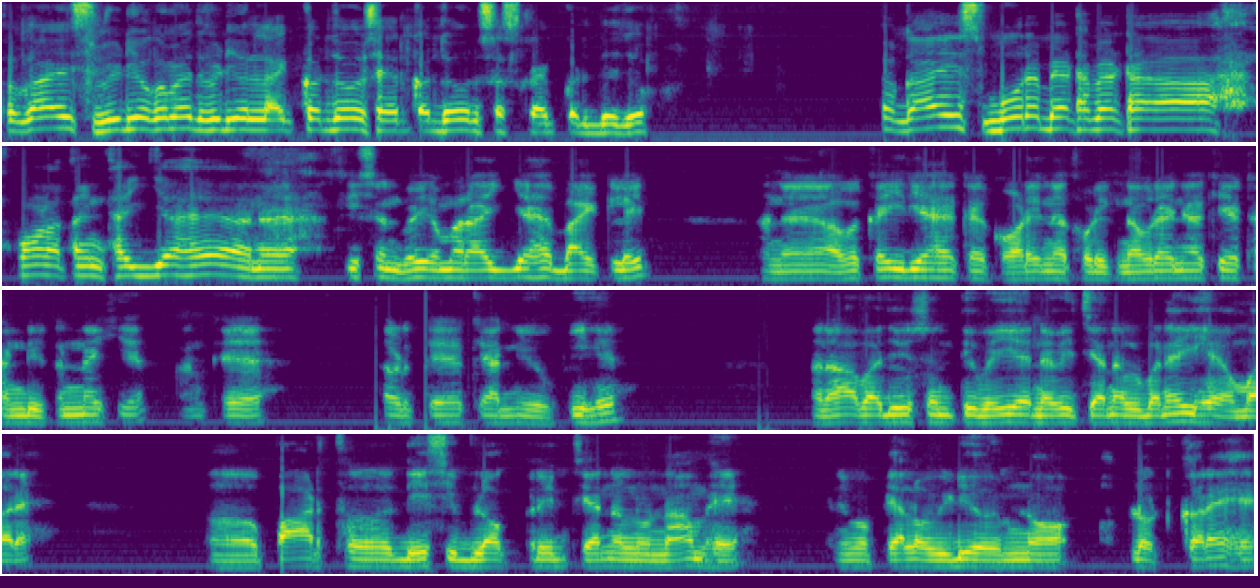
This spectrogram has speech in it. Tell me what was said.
તો ગાઈસ વિડીયો ગમે તો વિડીયો લાઈક કરજો શેર કરજો અને સબસ્ક્રાઇબ કરી દેજો તો ગાઈસ બોરે બેઠા બેઠા પોણા ત્રણ થઈ ગયા છે અને કિશનભાઈ અમારા આવી ગયા છે બાઇક લઈને અને હવે કહી રહ્યા છે કે ઘોડીને થોડીક નવરાઈ નાખીએ, ઠંડી કરી નાખીએ. કારણ કે તડકે ક્યારની ઊભી છે. અને આ બાજુ સુનતીભાઈએ નવી ચેનલ બનાવી છે અમારે. પાર્થ દેશી બ્લોગ કરીને ચેનલનું નામ છે. એમાં પહેલો વીડિયો એમનો અપલોડ કરે છે.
